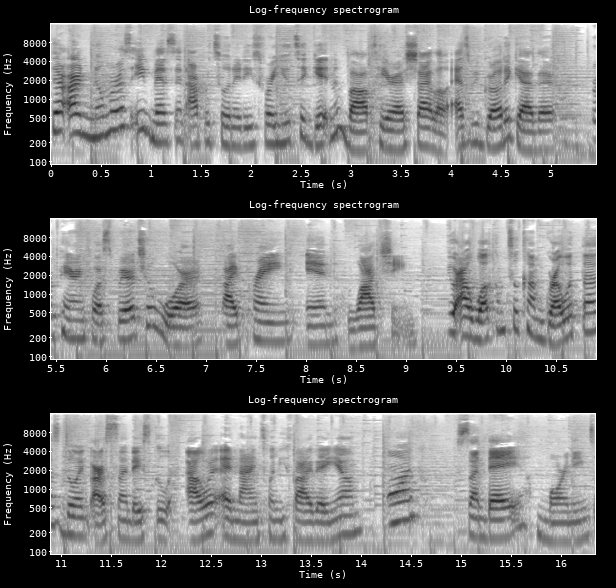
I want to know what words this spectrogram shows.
there are numerous events and opportunities for you to get involved here at Shiloh as we grow together, preparing for a spiritual war by praying and watching. You are welcome to come grow with us during our Sunday school hour at 9:25 a.m. on Sunday mornings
